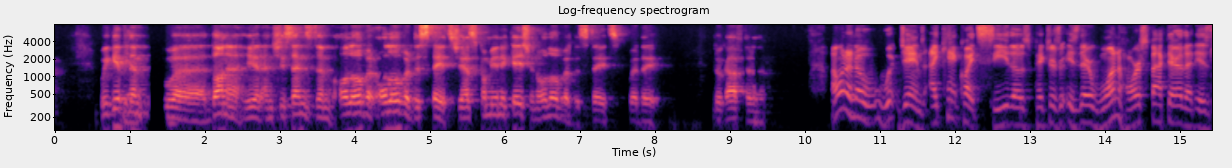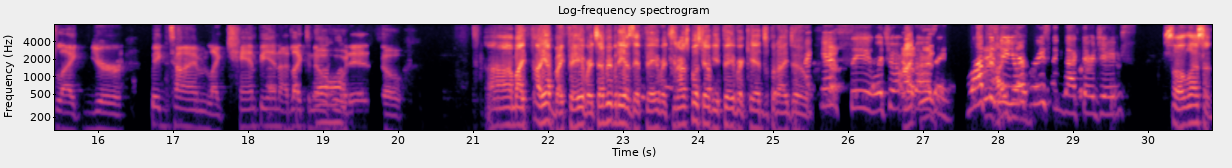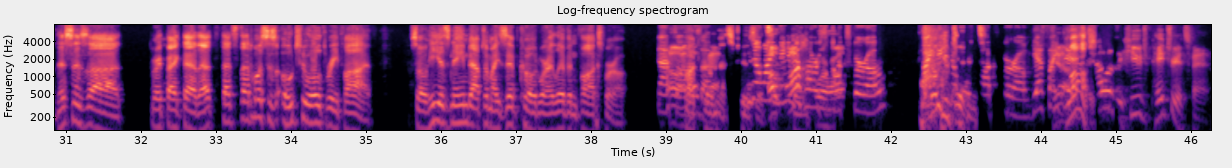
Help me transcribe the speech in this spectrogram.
We give yeah. them to uh, Donna here, and she sends them all over, all over the states. She has communication all over the states where they look after them. I want to know what James. I can't quite see those pictures. Is there one horse back there that is like your big time like champion? I'd like to know who it is. So um, I, I have my favorites. Everybody has their favorites. You're not supposed to have your favorite kids, but I do. I can't see which one. What are they? Lots of New York racing back there, James. So listen, this is uh right back there. That that's that horse is 02035. So he is named after my zip code where I live in Foxborough. That's oh, awesome. You know, I oh, named a horse Foxborough. I no, named a horse Foxborough. Yes, I yeah. did. Wow. I was a huge Patriots fan.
